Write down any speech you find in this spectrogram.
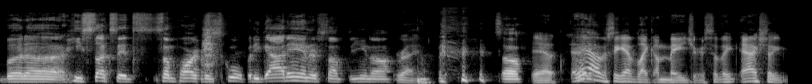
but uh he sucks at some part of the school, but he got in or something, you know. Right. So Yeah, and they obviously have like a major, so they actually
